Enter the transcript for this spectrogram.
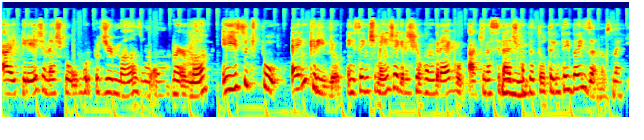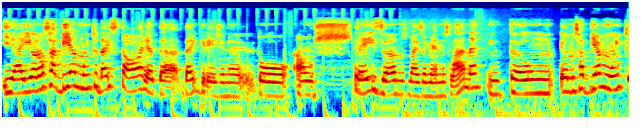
a igreja, né? Acho que o um grupo de irmãs, uma irmã, e isso, tipo, é incrível. Recentemente, a igreja que eu congrego aqui na cidade uhum. completou 32 anos, né? E aí eu não sabia muito da história da, da igreja, né? Eu tô há uns três anos, mais ou menos, lá, né? Então, eu não sabia muito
